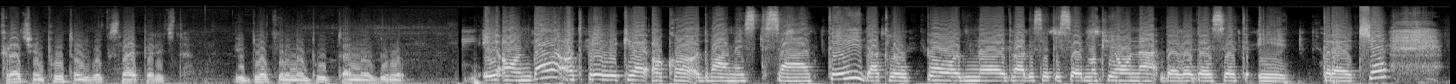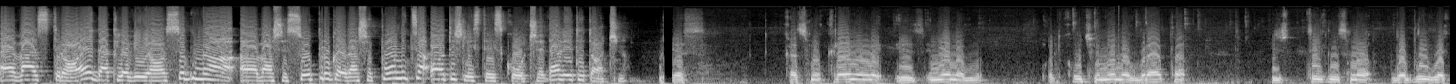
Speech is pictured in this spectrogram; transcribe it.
kraćim putom zbog snajperista i blokirano put tamo je bilo I onda, otprilike oko 12 sati, dakle u podne 27. juna 93. E, vas troje, dakle vi osobno, e, vaša supruga i vaša punica, otišli ste iz kuće. Da li je to točno? Jes. Kad smo krenuli iz njenog, od kuće njenog brata, i stigli smo do blize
